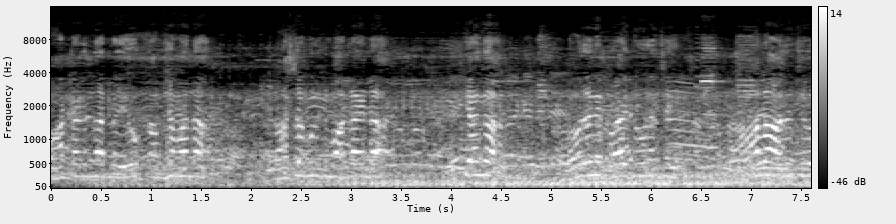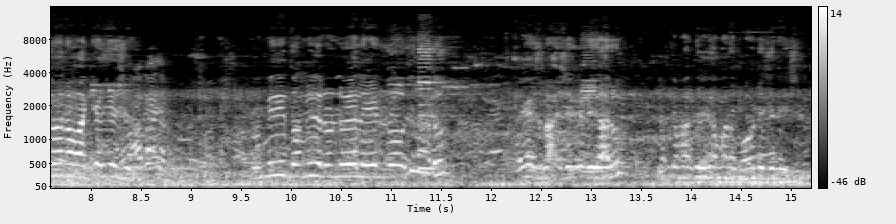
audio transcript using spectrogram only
మాట్లాడిన దాంట్లో ఏ ఒక్క అంశమన్నా రాష్ట్రం గురించి మాట్లాడినా ముఖ్యంగా గౌరవని ప్రాజెక్టు గురించి చాలా అనుచితమైన వ్యాఖ్యలు చేసి తొమ్మిది తొమ్మిది రెండు వేల ఏడు రోజు నాడు వైఎస్ రాజశేఖర రెడ్డి గారు ముఖ్యమంత్రిగా మన ఫౌండేషన్ వేసారు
